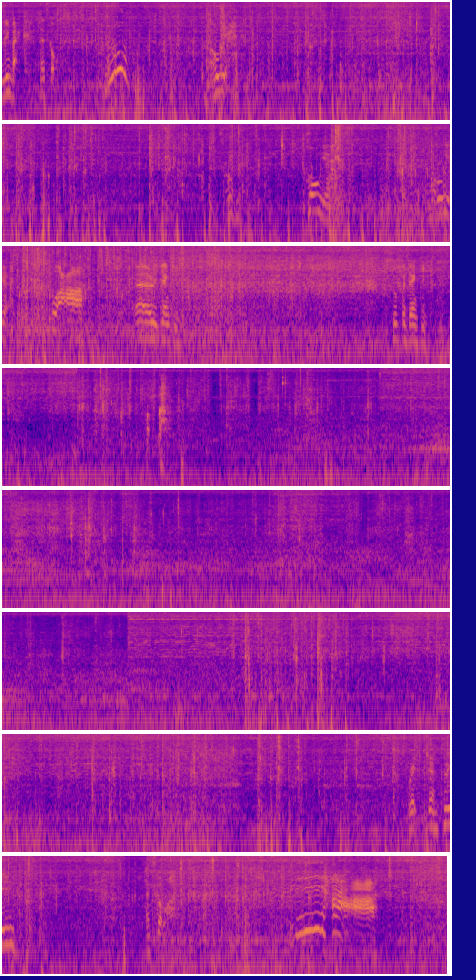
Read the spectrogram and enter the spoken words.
lean back. Let's go. Woo! Oh yeah. Oh yeah. Oh yeah. Wow. Very janky. Super janky. Gently. Let's go. Yeehaw!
